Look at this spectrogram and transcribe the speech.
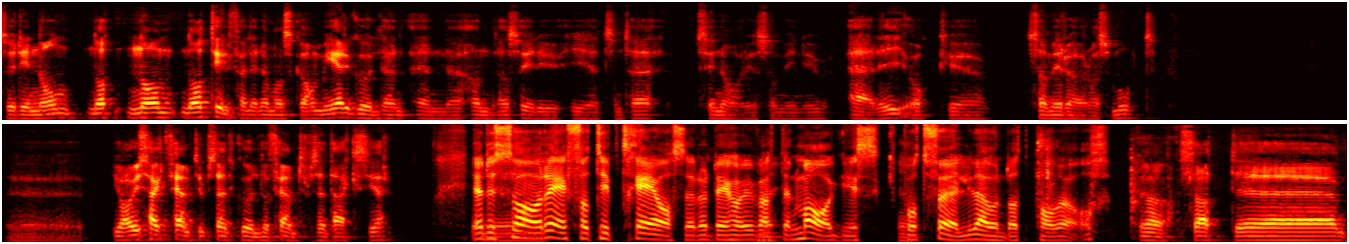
så är det någon, något, någon, något tillfälle när man ska ha mer guld än, än andra så är det ju i ett sånt här scenario som vi nu är i och eh, som vi rör oss mot. Eh, jag har ju sagt 50% guld och 50% aktier. Ja, du sa det för typ tre år sedan och det har ju varit en magisk portfölj där under ett par år. Ja, så att eh,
